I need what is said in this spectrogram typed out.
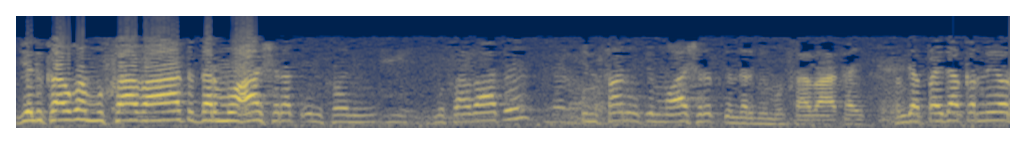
یہ لکھا ہوگا مساوات در معاشرت انسانی. مساوات انسانوں کی معاشرت کے اندر بھی مساوات ہے۔ سمجھا پیدا کرنے اور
